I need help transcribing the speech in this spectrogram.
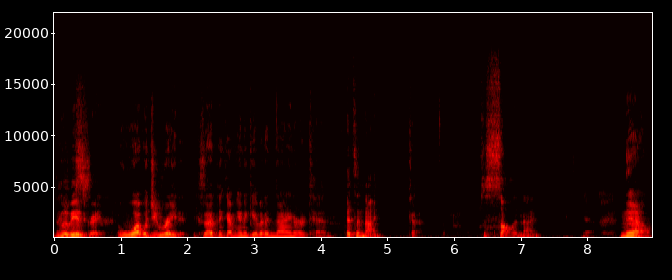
The movie is great. What would you rate it? Because I think I'm going to give it a 9 or a 10. It's a nine. Okay. It's a solid nine. Yeah. Now,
